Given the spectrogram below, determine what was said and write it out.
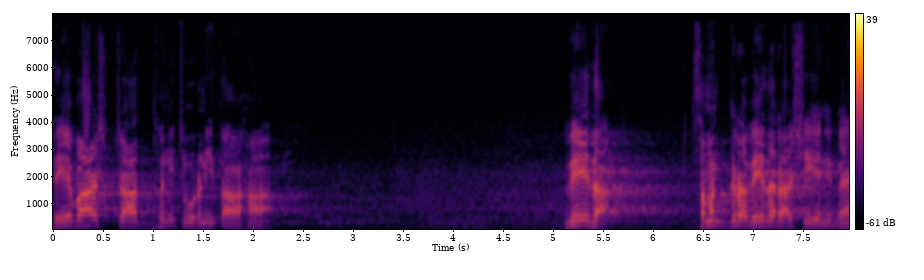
ದೇವಾಶ್ಚಾಧ್ವನಿ ಚೂರ್ಣಿತಾಹ. ವೇದ, ಸಮಗ್ರ ವೇದ ರಾಶಿ ಏನಿದೆ,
